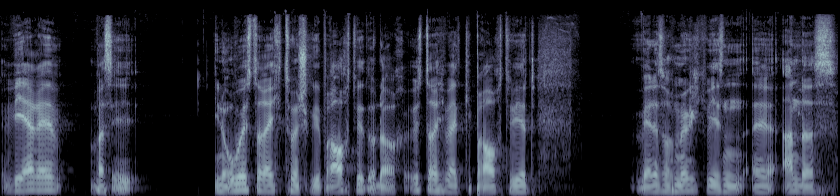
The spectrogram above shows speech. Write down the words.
wäre, was in Oberösterreich zum Beispiel gebraucht wird oder auch österreichweit gebraucht wird, wäre das auch möglich gewesen, äh, anders,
